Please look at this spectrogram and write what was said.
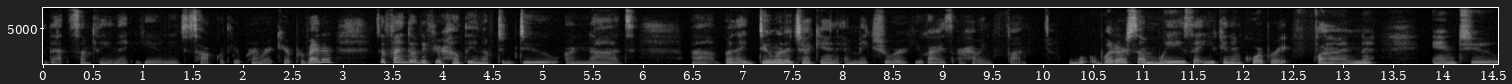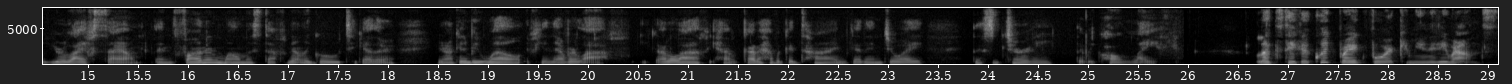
That's something that you need to talk with your primary care provider to find out if you're healthy enough to do or not. Uh, but I do want to check in and make sure you guys are having fun. W- what are some ways that you can incorporate fun into your lifestyle. And fun and wellness definitely go together. You're not going to be well if you never laugh. You got to laugh, you have got to have a good time, got to enjoy this journey that we call life. Let's take a quick break for community rounds.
